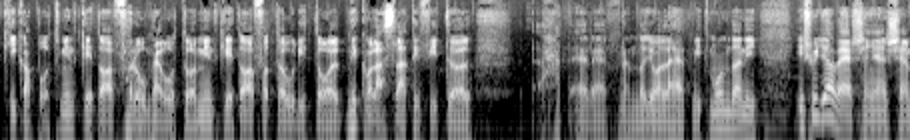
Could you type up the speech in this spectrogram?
kikapott mindkét Alfa Romeo-tól, mindkét Alfa Tauri-tól, Nicolas Latifi-től, hát erre nem nagyon lehet mit mondani, és ugye a versenyen sem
